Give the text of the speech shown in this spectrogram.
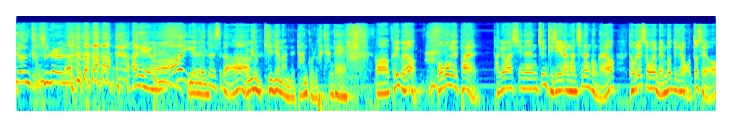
이런 가식을 아니에요. 아, 이게 네. 또 수가. 여기서 길게 하면 안 돼. 다음 걸로 가자. 네. 어, 그리고요. 5018. 박영화 씨는 준 DJ랑만 친한 건가요? 더블에송을 멤버들이랑 어떠세요?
